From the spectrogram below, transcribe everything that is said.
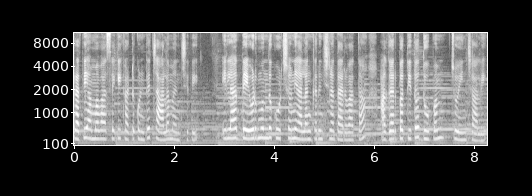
ప్రతి అమావాస్యకి కట్టుకుంటే చాలా మంచిది. ఇలా దేవుడి ముందు కూర్చొని అలంకరించిన తర్వాత అగర్బత్తితో ధూపం చూయించాలి.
